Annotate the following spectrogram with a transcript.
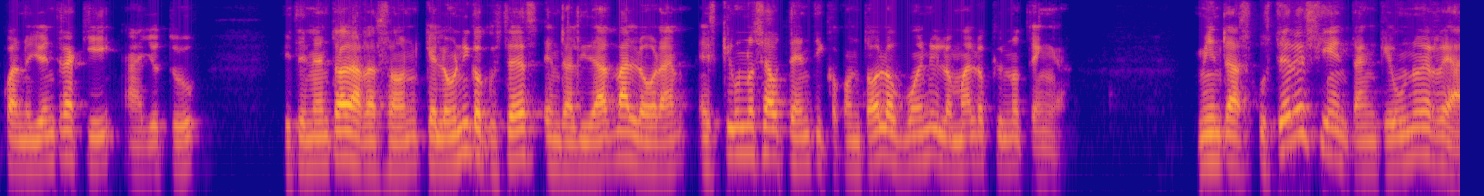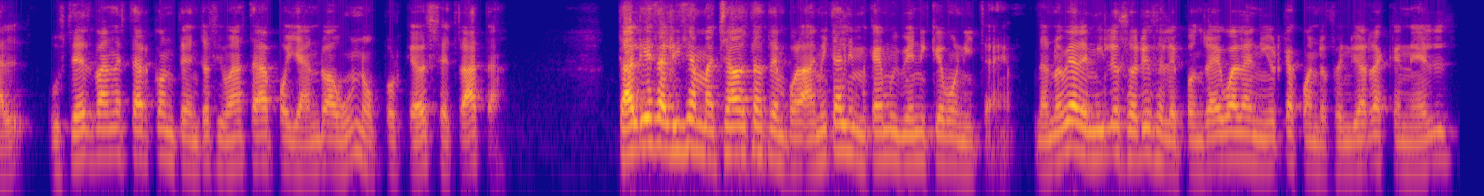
cuando yo entré aquí a YouTube y tenían toda la razón, que lo único que ustedes en realidad valoran es que uno sea auténtico con todo lo bueno y lo malo que uno tenga. Mientras ustedes sientan que uno es real, ustedes van a estar contentos y van a estar apoyando a uno, porque de eso se trata. Tal y es Alicia Machado esta temporada. A mí Tali me cae muy bien y qué bonita. ¿eh? La novia de Emilio Osorio se le pondrá igual a New York cuando ofendió a Raquel.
